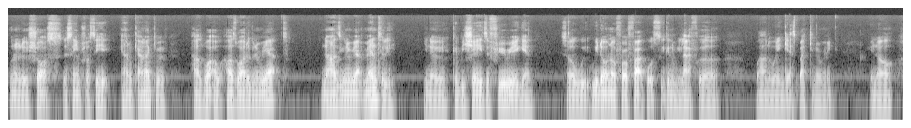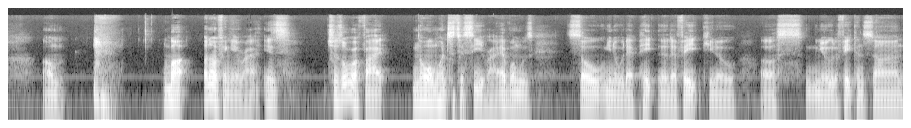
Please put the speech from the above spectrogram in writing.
one of those shots, the same shots he hit Adam Kownacki with. How's how's Wilder gonna react? You know, how's he gonna react mentally? You know, it could be shades of fury again. So we, we don't know for a fact what's it gonna be like for Wilder when he gets back in the ring. You know, um, but another thing here, right, is Chisora fight. No one wanted to see, right? Everyone was so you know with their fake, uh, their fake, you know, uh, you know, the fake concern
